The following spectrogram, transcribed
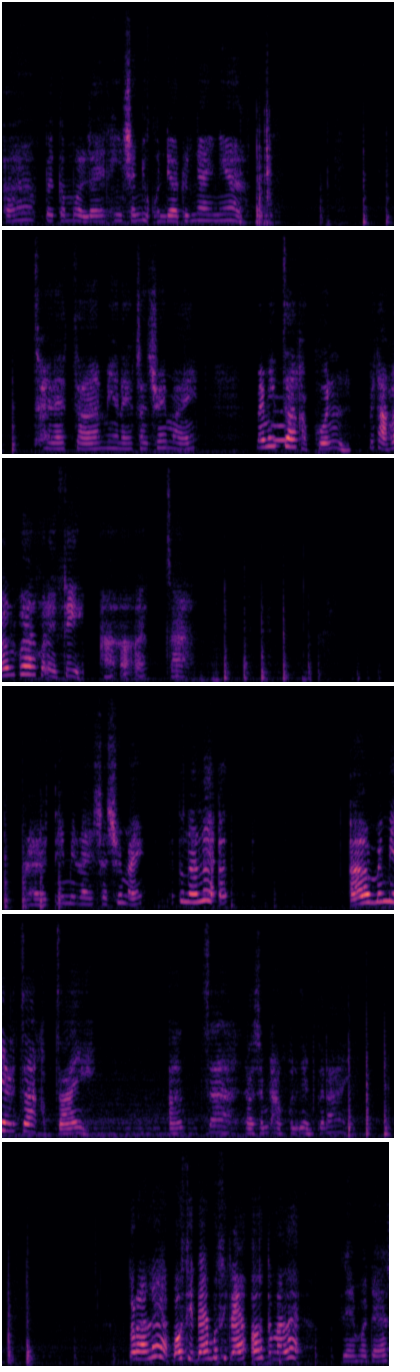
เออไปกันหมดเลยทิ้งฉันอยู่คนเดียวหรือไงเนี่ยใช่แล้วจ้ามีอะไรฉันช่วยไหม ไม่มีจ้าขอบคุณ ไปถามเพื่อนๆคนอื่นสิอ่าอ่าอ่าจ้า ฉันช่วยไหมไปตรงนั้นแหละเออเออไม่มีอะไรจ้าขอบใจอะจ้าเราฉันไปถามคนอื่นก็ได้ ตรงนั้นแหละโบสีแดงโบสีแดงเออตรงนั้นแหละเลนโบเดส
